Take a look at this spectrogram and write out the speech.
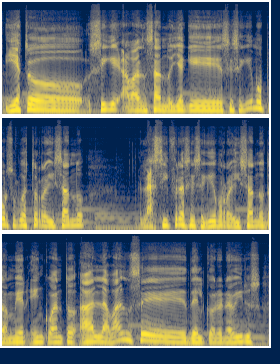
Y esto sigue avanzando, ya que si seguimos, por supuesto, revisando las cifras y seguimos revisando también en cuanto al avance del coronavirus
